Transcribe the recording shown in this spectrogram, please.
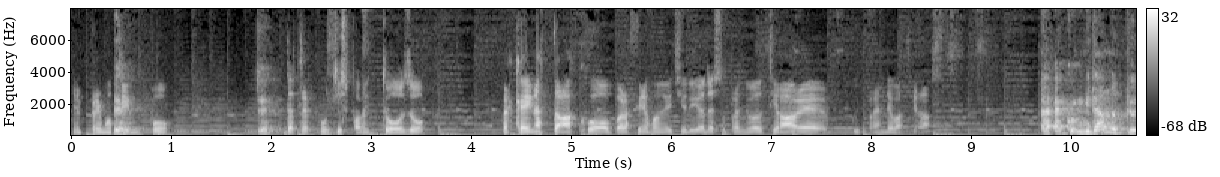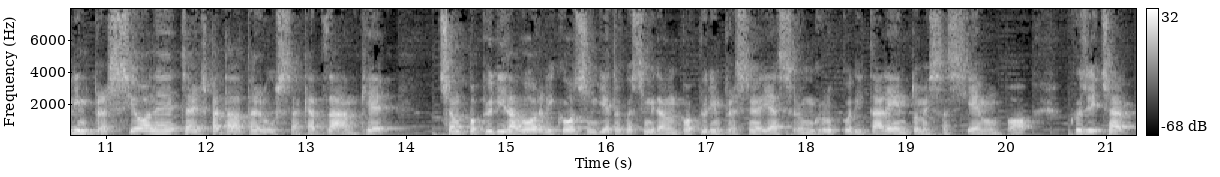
nel primo Sì. tempo, sì. da tre punti spaventoso. Perché in attacco, poi alla fine, quando decide io adesso prendo vado a tirare, lui prende e va a tirare. Eh, ecco, mi danno più l'impressione, cioè rispetto all'altra russa, Kazan, che c'è un po' più di lavoro, di coaching dietro, questi mi danno un po' più l'impressione di essere un gruppo di talento messo assieme un po' così, cioè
